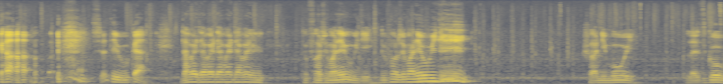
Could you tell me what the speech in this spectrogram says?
Kámo, čo ty uká? Dávaj, dávaj, dávaj, dávaj. Dúfam, že ma neuvidí. Dúfam, že ma neuvidí. Šani môj. Let's go.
